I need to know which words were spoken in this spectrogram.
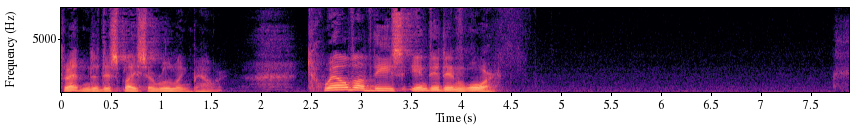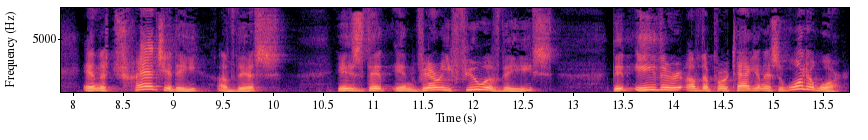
threatened to displace a ruling power. 12 of these ended in war. And the tragedy of this is that in very few of these did either of the protagonists want a war.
